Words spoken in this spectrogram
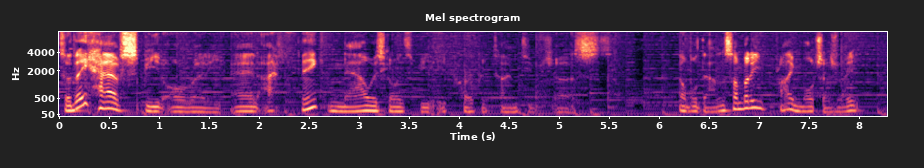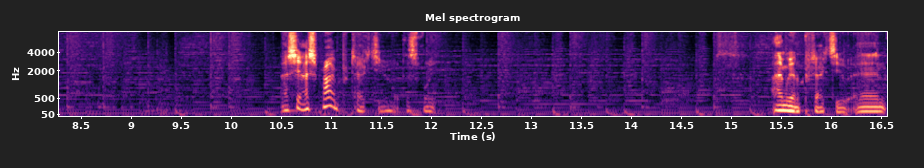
So they have speed already, and I think now is going to be a perfect time to just double down on somebody? Probably Moltres, right? Actually, I should probably protect you at this point. I'm going to protect you, and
